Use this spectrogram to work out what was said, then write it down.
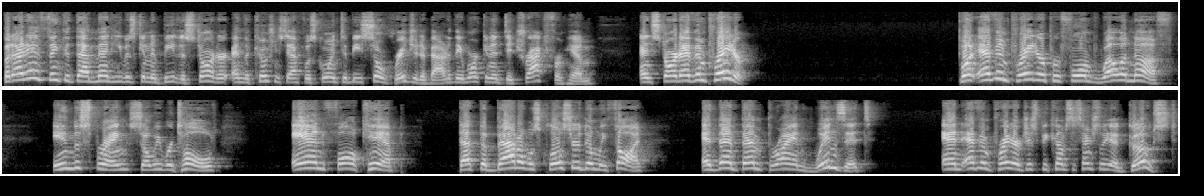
But I didn't think that that meant he was going to be the starter, and the coaching staff was going to be so rigid about it. They weren't going to detract from him and start Evan Prater. But Evan Prater performed well enough in the spring, so we were told, and fall camp that the battle was closer than we thought. And then Ben Bryant wins it, and Evan Prater just becomes essentially a ghost.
